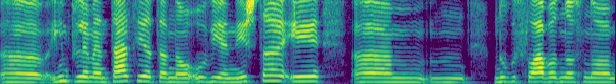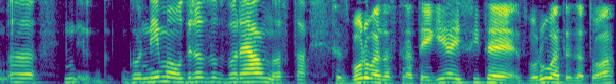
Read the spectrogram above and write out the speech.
имплементацијата на овие нешта е многу слабо, односно го нема одразот во реалноста. Се зборува за стратегија и сите зборувате за тоа,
